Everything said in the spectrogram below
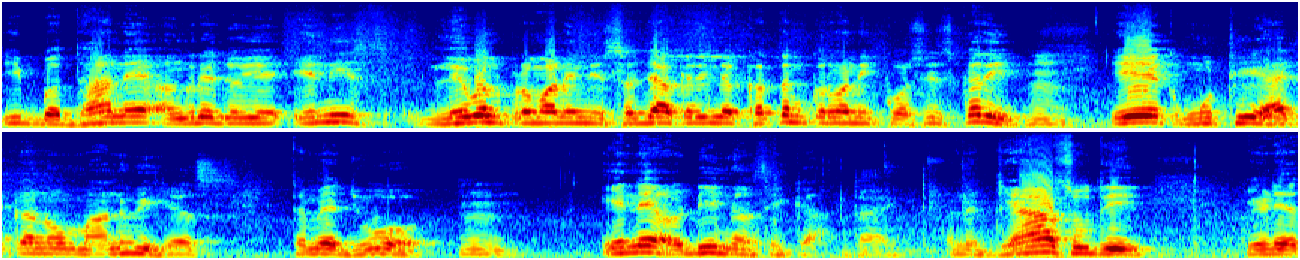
એ બધાને અંગ્રેજોએ એની લેવલ પ્રમાણેની સજા કરીને ખતમ કરવાની કોશિશ કરી. એક મુઠ્ઠી હાડકાનો માનવી. તમે જુઓ એને અડી ન શીખ્યા. Right. અને જ્યાં સુધી એણે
